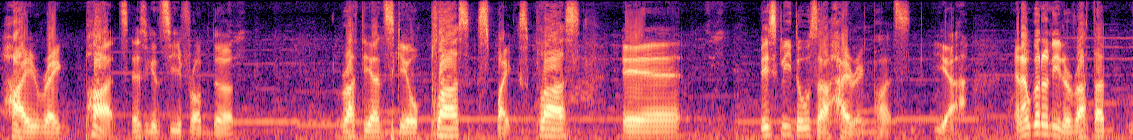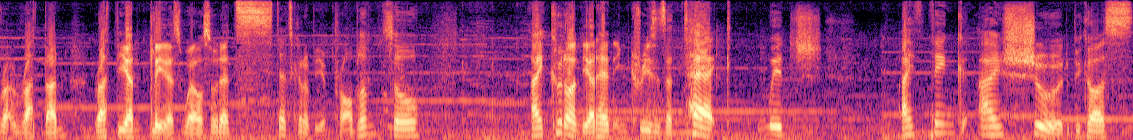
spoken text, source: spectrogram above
high rank parts. As you can see from the Rathian Scale Plus, Spikes Plus, and basically those are high rank parts. Yeah. And I'm gonna need a Ratan, Ratan, Rathian plate as well, so that's that's gonna be a problem. So I could on the other hand increase his attack, which I think I should because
